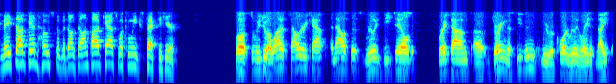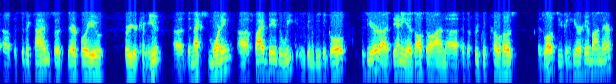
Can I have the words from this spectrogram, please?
Nate Duncan, host of the Dunc'd On podcast. What can we expect to hear? Well, so we do a lot of salary cap analysis, really detailed breakdowns. Uh, during the season, we record really late at night uh, Pacific time, so it's there for you for your commute uh, the next morning. Uh, five days a week is going to be the goal this year. Uh, Danny is also on uh, as a frequent co-host as well, so you can hear him on there.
